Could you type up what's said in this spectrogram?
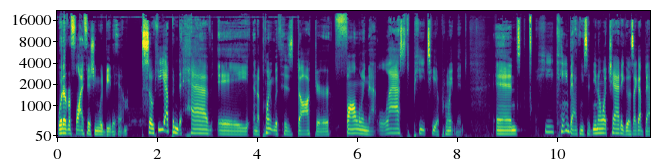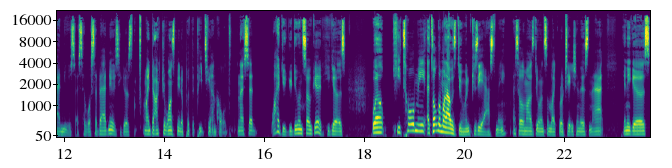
whatever fly fishing would be to him. So he happened to have a an appointment with his doctor following that last PT appointment. And he came back and he said, You know what, Chad? He goes, I got bad news. I said, What's the bad news? He goes, My doctor wants me to put the PT on hold. And I said, Why, dude? You're doing so good. He goes, Well, he told me, I told him what I was doing because he asked me. I told him I was doing some like rotation, this and that. And he goes,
